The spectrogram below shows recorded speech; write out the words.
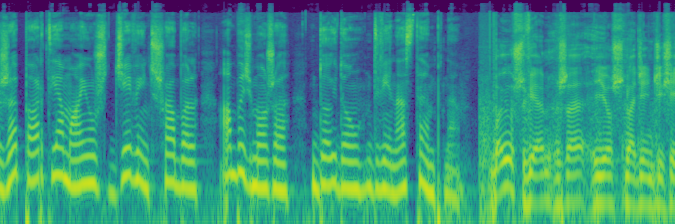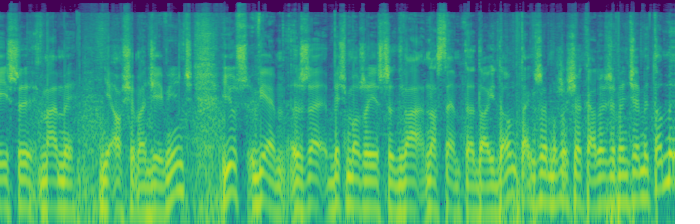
że partia ma już dziewięć szabel, a być może dojdą dwie następne. Bo już wiem, że już na dzień dzisiejszy mamy nie 8, a 9. Już wiem, że być może jeszcze dwa następne dojdą, także może się okazać, że będziemy to my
